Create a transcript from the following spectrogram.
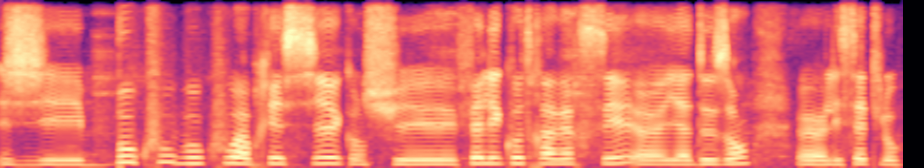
j'ai beaucoup, beaucoup apprécié quand je suis fait l'éco-traversée euh, il y a deux ans, euh, les sept lots.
